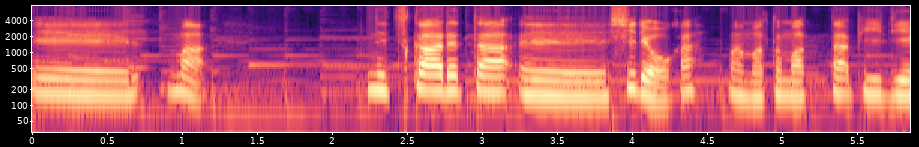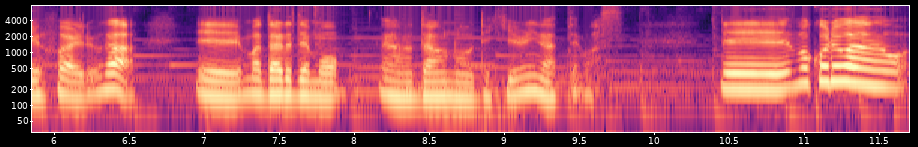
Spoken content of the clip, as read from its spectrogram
えー、まあ、に使われた、えー、資料が、まあ、まとまった PDF ファイルが、えーまあ、誰でもあのダウンロードできるようになっています。で、まあ、これは、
